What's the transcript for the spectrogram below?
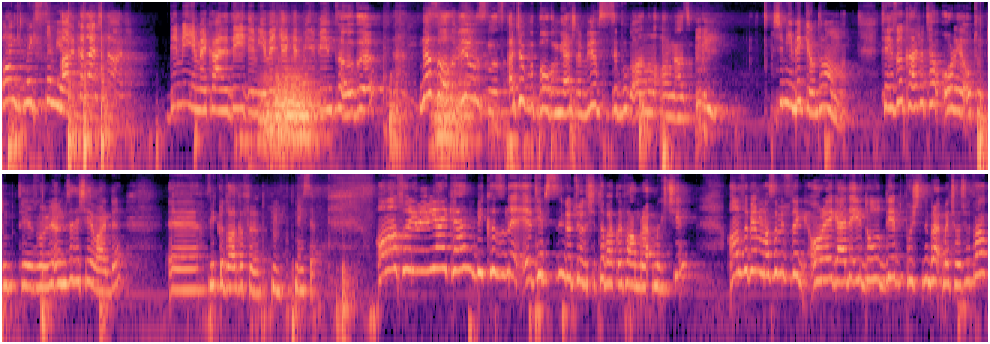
ben gitmek istemiyorum. Arkadaşlar demin yemekhanedeydim. Yemek yerken biri beni tanıdı. Nasıl oldu biliyor musunuz? Ay çok mutlu oldum gerçekten. Biliyor musunuz? Size bu anlatmam lazım. Şimdi yemek yiyorum tamam mı? Televizyon karşıma tam oraya oturdum. Televizyonun önüne. önümüzde de şey vardı. Ee, mikrodalga fırın. Hı, neyse. Ondan sonra yemeğimi yerken bir kızın e, tepsisini götürüyordu işte tabakları falan bırakmak için. Ondan sonra benim masamın üstüne oraya geldi eli dolu diye bir poşetini bırakmaya çalışıyordu falan.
